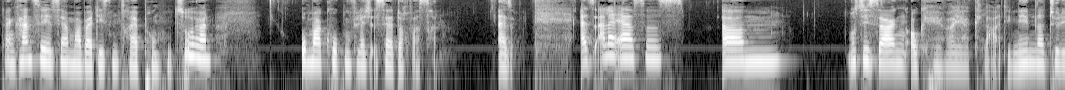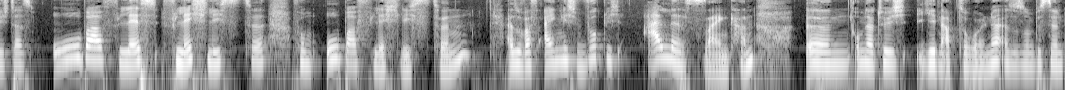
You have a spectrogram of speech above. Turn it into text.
dann kannst du jetzt ja mal bei diesen drei Punkten zuhören und mal gucken, vielleicht ist ja doch was dran. Also, als allererstes ähm, muss ich sagen, okay, war ja klar. Die nehmen natürlich das Oberflächlichste vom Oberflächlichsten, also was eigentlich wirklich alles sein kann, ähm, um natürlich jeden abzuholen. Ne? Also so ein bisschen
